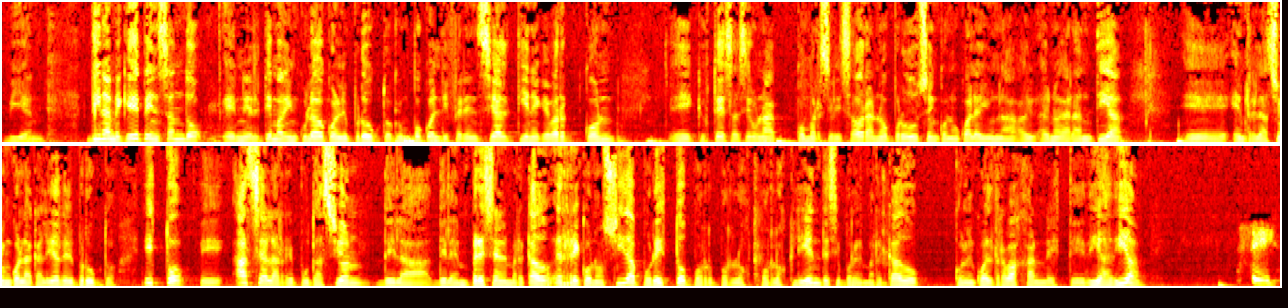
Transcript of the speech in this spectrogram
Bien. Dina, me quedé pensando en el tema vinculado con el producto, que un poco el diferencial tiene que ver con eh, que ustedes al ser una comercializadora no producen, con lo cual hay una, hay una garantía eh, en relación con la calidad del producto. ¿Esto eh, hace a la reputación de la, de la empresa en el mercado? ¿Es reconocida por esto, por, por, los, por los clientes y por el mercado con el cual trabajan este, día a día? Sí,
